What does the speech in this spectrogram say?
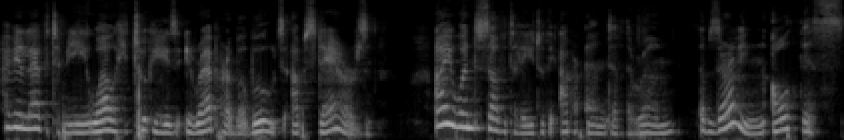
having left me while he took his irreparable boots upstairs, I went softly to the upper end of the room, observing all this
